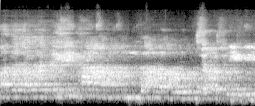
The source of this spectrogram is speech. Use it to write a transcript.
儿已看到了，就是你。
